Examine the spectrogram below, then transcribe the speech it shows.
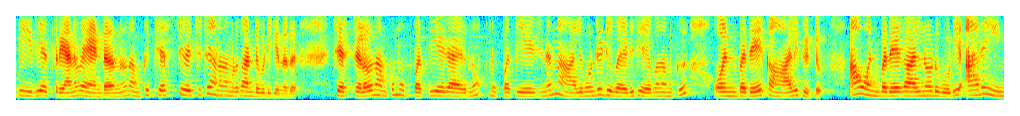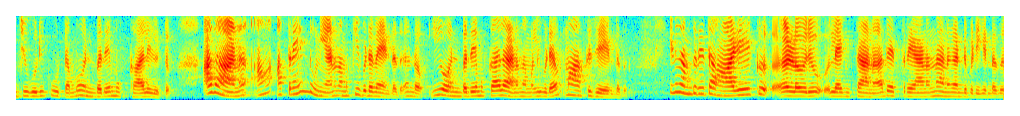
വീതി എത്രയാണ് വേണ്ടതെന്ന് നമുക്ക് ചെസ്റ്റ് വെച്ചിട്ടാണ് നമ്മൾ കണ്ടുപിടിക്കുന്നത്. ചെസ്റ്റ് അളവ് നമുക്ക് മുപ്പത്തിയേഴായിരുന്നു മുപ്പത്തിയേഴിനെ നാല് കൊണ്ട് ഡിവൈഡ് ചെയ്യുമ്പോൾ നമുക്ക് ഒൻപതേ കാൽ കിട്ടും. ആ ഒൻപതേ കാലിനോട് കൂടി അര ഇഞ്ച് കൂടി കൂട്ടുമ്പോൾ ഒൻപതേ മുക്കാൽ കിട്ടും. അതാണ് ആ അത്രയും തുണിയാണ് നമുക്ക് ഇവിടെ വേണ്ടത്. കണ്ടോ? ഈ ഒൻപതേ മുക്കാലാണ് നമ്മൾ ഇവിടെ മാർക്ക് ചെയ്യേണ്ടത്. ഇനി നമുക്കിത് താഴേക്ക് ഉള്ള ഒരു ലെങ്ത്താണ് അത് എത്രയാണെന്നാണ് കണ്ടുപിടിക്കേണ്ടത്?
